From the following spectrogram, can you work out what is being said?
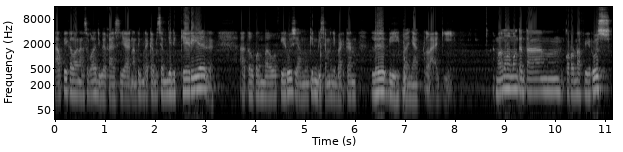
Tapi kalau anak sekolah juga kasihan nanti mereka bisa menjadi carrier atau pembawa virus yang mungkin bisa menyebarkan lebih banyak lagi. Ngomong-ngomong tentang coronavirus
